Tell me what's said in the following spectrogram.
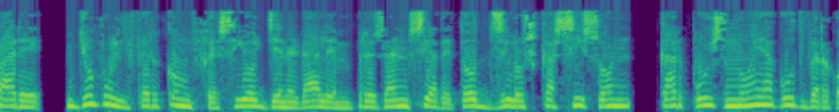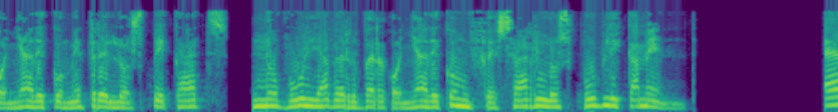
Pare, jo vull fer confessió general en presència de tots los que així són, car puix no he hagut vergonya de cometre los pecats, no vull haver vergonya de confessar-los públicament. He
